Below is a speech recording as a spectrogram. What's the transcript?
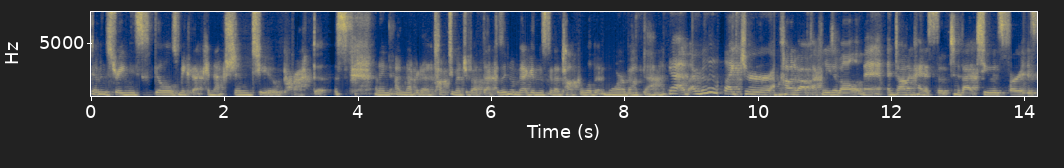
demonstrating these skills make that connection to practice. And I, am not going to talk too much about that because I know Megan's going to talk a little bit more about that. Yeah, I really liked your comment about faculty development. And Donna kind of spoke to that too, as far as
